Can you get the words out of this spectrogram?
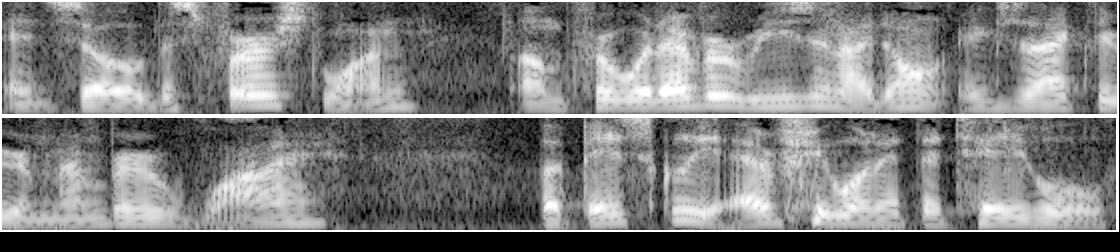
And so this first one, um, for whatever reason, I don't exactly remember why, but basically everyone at the table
